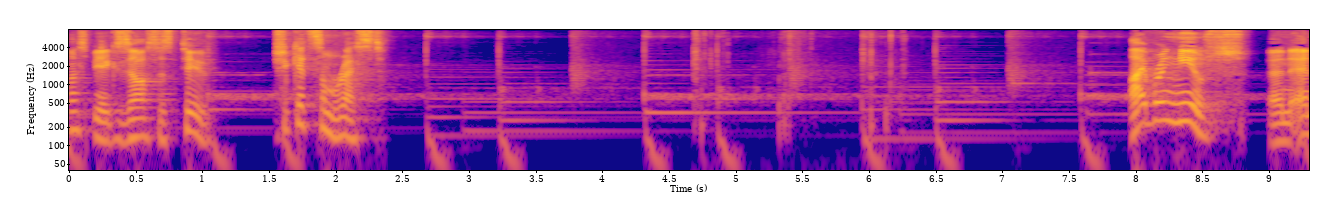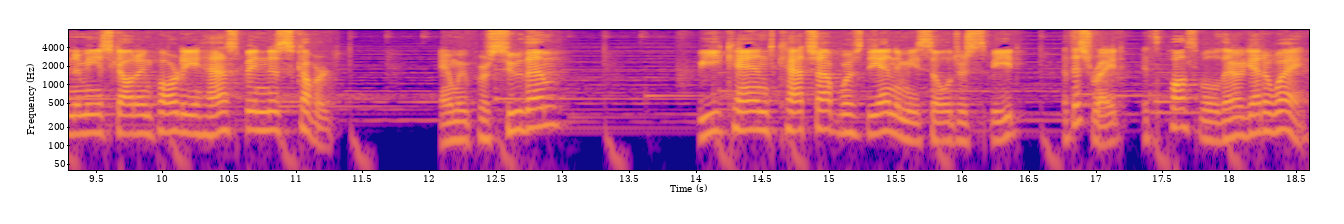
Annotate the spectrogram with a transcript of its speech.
Must be exhausted too. You should get some rest. I bring news. An enemy scouting party has been discovered. Can we pursue them? We can't catch up with the enemy soldiers' speed. At this rate, it's possible they'll get away.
